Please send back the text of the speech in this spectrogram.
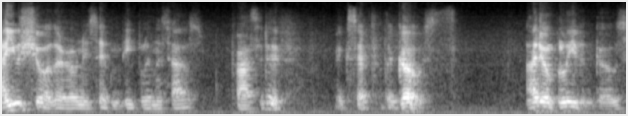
Are you sure there are only seven people in this house? Positive, except for the ghosts. I don't believe in ghosts,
